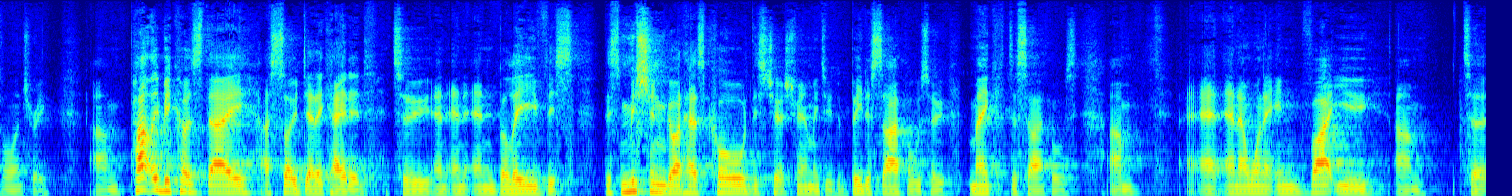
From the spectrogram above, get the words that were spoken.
voluntary. Um, partly because they are so dedicated to and, and, and believe this this mission God has called this church family to, to be disciples who make disciples. Um, and, and, I want to invite you um, to,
